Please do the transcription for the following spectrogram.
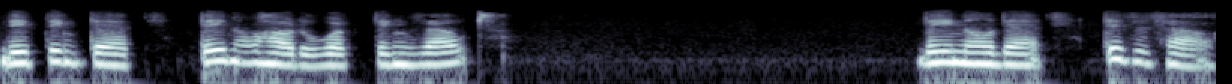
They think that they know how to work things out. They know that this is how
